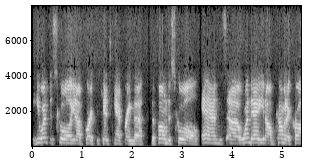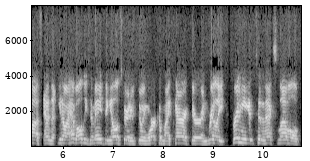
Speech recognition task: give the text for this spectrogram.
he went to school. You know, of course the kids can't bring the the phone to school, and uh, one day you know I'm coming across and you you know, I have all these amazing illustrators doing work of my character and really bringing it to the next level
